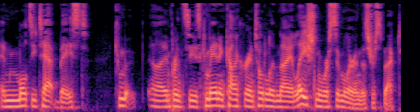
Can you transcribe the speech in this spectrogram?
and multi-tap based. Com- uh, in parentheses, Command and Conquer and Total Annihilation were similar in this respect.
